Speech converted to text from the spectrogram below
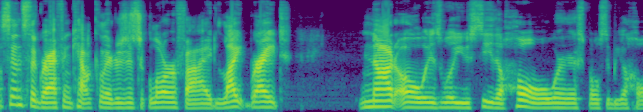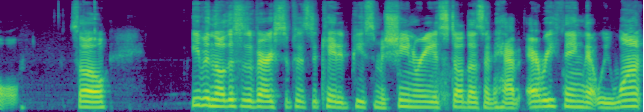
since the graphing calculator is just a glorified Lite-Brite, not always will you see the hole where there's supposed to be a hole. So even though this is a very sophisticated piece of machinery, it still doesn't have everything that we want.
